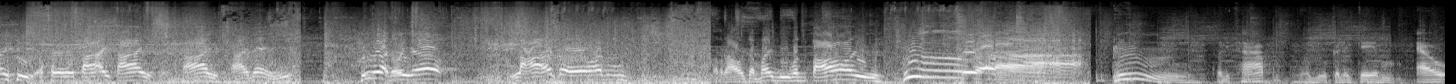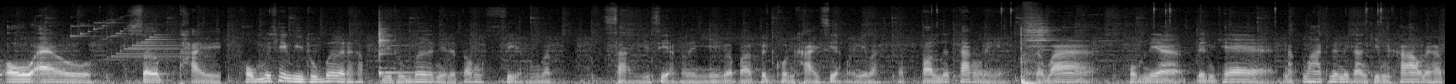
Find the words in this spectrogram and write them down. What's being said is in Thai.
ายโอ้โหตายตายตายตายแน่นี้เพื่อโดยแล้วลาก่อนเราจะไม่มีวันตายเพื่อสวัสดีครับเราอยู่กันในเกม LOL เซิร์ฟไทย ผมไม่ใช่ VTuber นะครับ VTuber เนี่ยจะต้องเสียงแบบใส่เสียงอะไรอย่างนี้แบบว่าเป็นคนขายเสียงอะไรอย่างนี้ป่ะตอนเลือกตั้งอะไรเงี้ยแต่ว่าผมเนี่ยเป็นแค่นักวาดที่ไม่มีการกินข้าวนะครับ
